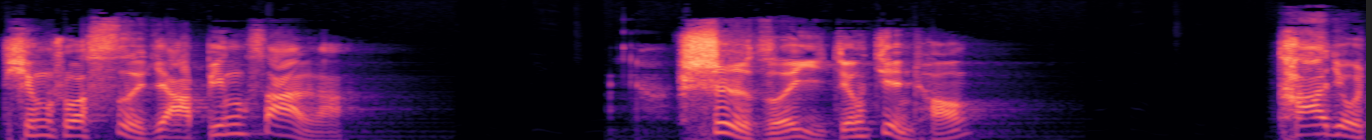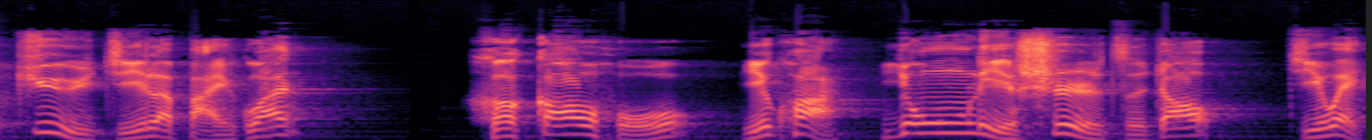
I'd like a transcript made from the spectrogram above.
听说四家兵散了，世子已经进城，他就聚集了百官和高虎一块拥立世子昭即位。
